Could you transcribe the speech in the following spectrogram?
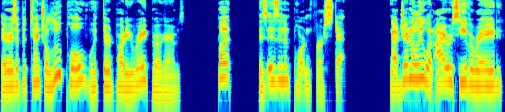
There is a potential loophole with third party raid programs, but this is an important first step. Now, generally, when I receive a raid,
